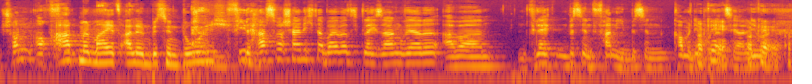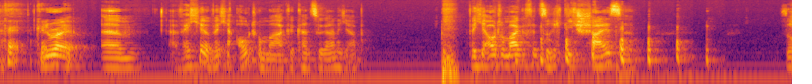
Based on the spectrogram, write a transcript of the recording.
schon auch Atmet mal jetzt alle ein bisschen durch. viel Hass wahrscheinlich dabei, was ich gleich sagen werde. Aber vielleicht ein bisschen funny, ein bisschen Comedy-Potenzial. Okay, Leroy, okay, okay, okay. Leroy ähm, welche, welche Automarke kannst du gar nicht ab? Welche Automarke findest du richtig scheiße? So,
